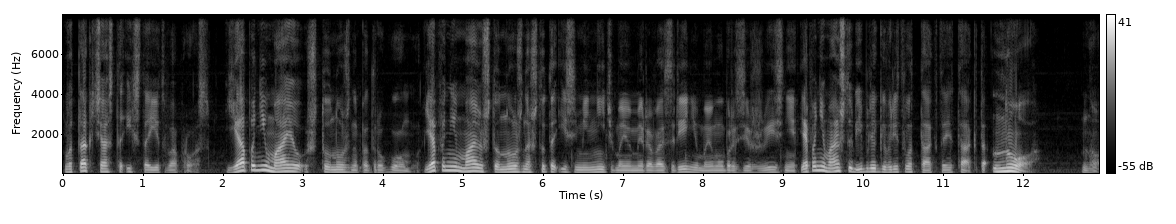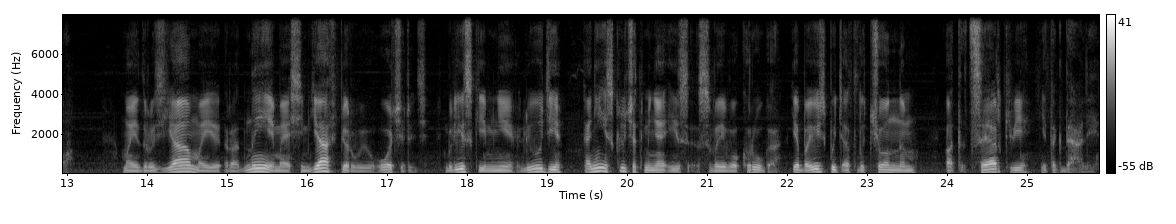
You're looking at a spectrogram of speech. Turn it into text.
Вот так часто и стоит вопрос. Я понимаю, что нужно по-другому. Я понимаю, что нужно что-то изменить в моем мировоззрении, в моем образе жизни. Я понимаю, что Библия говорит вот так-то и так-то. Но, но, мои друзья, мои родные, моя семья в первую очередь, близкие мне люди, они исключат меня из своего круга. Я боюсь быть отлученным от церкви и так далее.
